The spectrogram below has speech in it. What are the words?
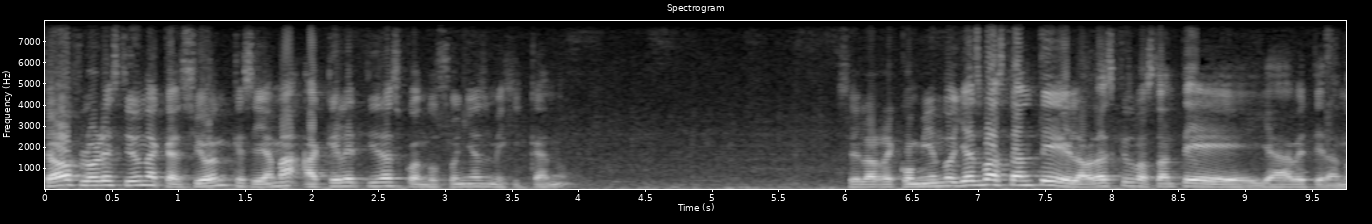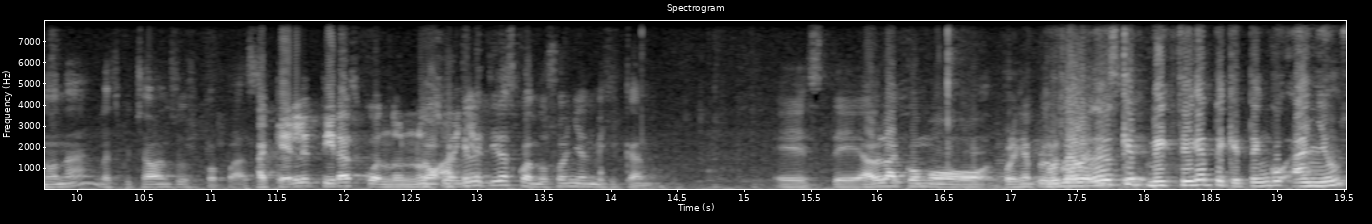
Chava Flores tiene una canción que se llama ¿A qué le tiras cuando sueñas mexicano? Se la recomiendo. Ya es bastante, la verdad es que es bastante ya veteranona. La escuchaban sus papás. ¿A qué le tiras cuando no, no ¿A qué le tiras cuando sueñas mexicano? Este, habla como, por ejemplo... Pues la verdad es que fíjate que tengo años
